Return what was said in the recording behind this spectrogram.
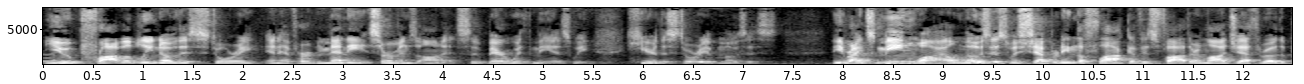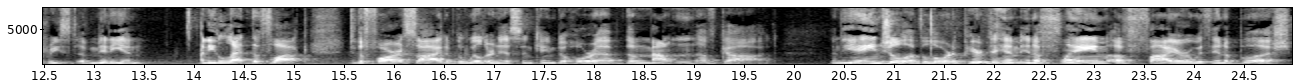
You probably know this story and have heard many sermons on it, so bear with me as we hear the story of Moses. He writes Meanwhile, Moses was shepherding the flock of his father in law Jethro, the priest of Midian, and he led the flock to the far side of the wilderness and came to Horeb, the mountain of God. And the angel of the Lord appeared to him in a flame of fire within a bush.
